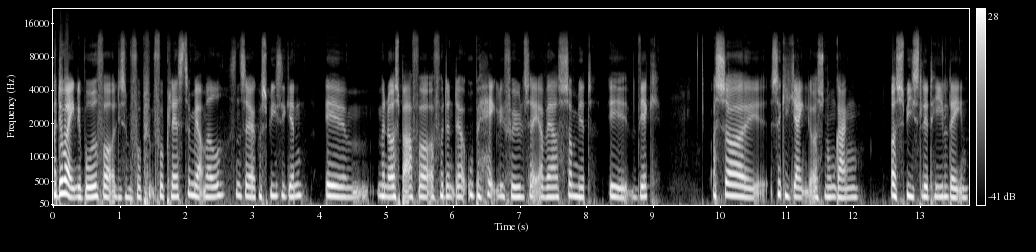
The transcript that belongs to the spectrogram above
Og det var egentlig både for at ligesom få, få plads til mere mad, sådan så jeg kunne spise igen, øh, men også bare for at få den der ubehagelige følelse af at være så midt øh, væk. Og så, øh, så gik jeg egentlig også nogle gange og spiste lidt hele dagen.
